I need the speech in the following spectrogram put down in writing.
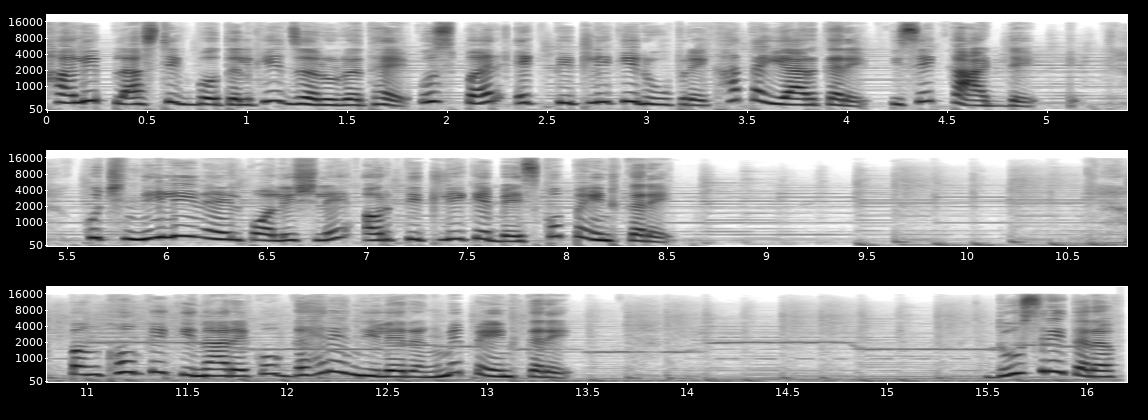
खाली प्लास्टिक बोतल की ज़रूरत है। उस पर एक तितली की रूपरेखा तैयार करें। इसे काट दे। कुछ नीली नेल पॉलिश ले और तितली के बेस को पेंट करें। पंखों के किनारे को गहरे नीले रंग में पेंट करें। दूसरी तरफ़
